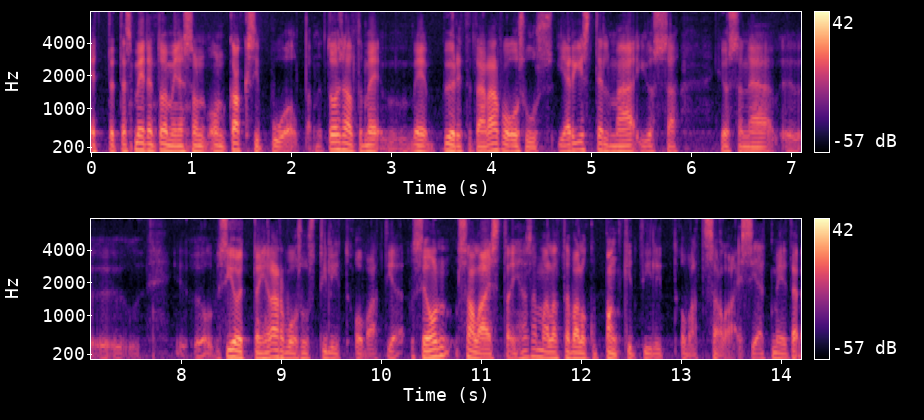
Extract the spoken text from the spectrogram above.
että tässä meidän toiminnassa on, on kaksi puolta. Toisaalta me, me pyöritetään arvoosuusjärjestelmää, jossa – jossa nämä sijoittajien arvoisuustilit ovat. Ja se on salaista ihan samalla tavalla kuin pankkitilit ovat salaisia. Että meitä,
